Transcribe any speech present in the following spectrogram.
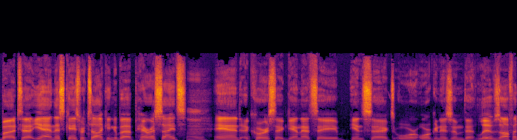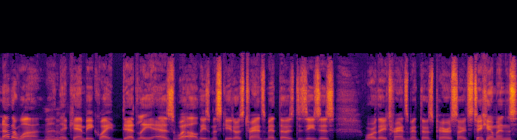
But uh, yeah, in this case, we're talking about parasites, Hmm. and of course, again, that's a insect or organism that lives off another one, Mm-hmm. and they can be quite deadly as well. These mosquitoes transmit those diseases, or they transmit those parasites to humans,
